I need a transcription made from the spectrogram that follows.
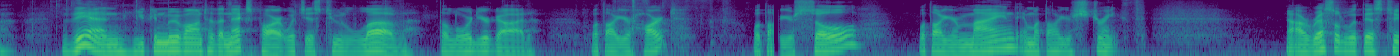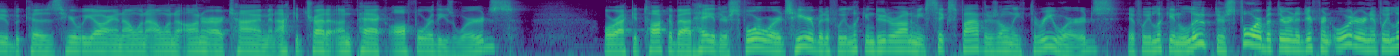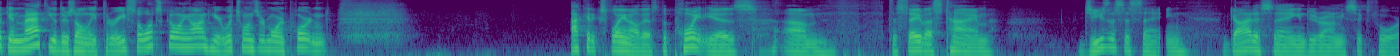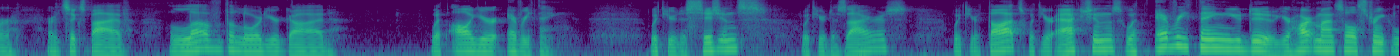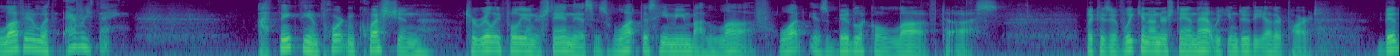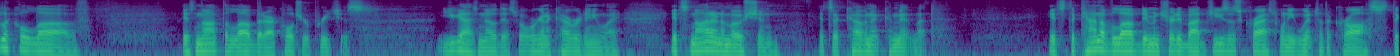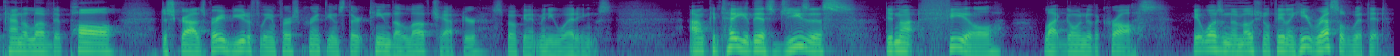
then you can move on to the next part, which is to love the Lord your God with all your heart, with all your soul, with all your mind, and with all your strength. Now, I wrestled with this too because here we are, and I want to I want to honor our time, and I could try to unpack all four of these words, or I could talk about, hey, there's four words here, but if we look in Deuteronomy 6 5, there's only three words. If we look in Luke, there's four, but they're in a different order, and if we look in Matthew, there's only three. So what's going on here? Which ones are more important? I could explain all this. The point is, um, to save us time, Jesus is saying, God is saying in Deuteronomy 6 4 or 6 5, love the Lord your God with all your everything, with your decisions, with your desires, with your thoughts, with your actions, with everything you do. Your heart, mind, soul, strength, love Him with everything. I think the important question to really fully understand this is what does He mean by love? What is biblical love to us? Because if we can understand that, we can do the other part. Biblical love is not the love that our culture preaches. You guys know this, but we're going to cover it anyway. It's not an emotion, it's a covenant commitment. It's the kind of love demonstrated by Jesus Christ when he went to the cross, the kind of love that Paul describes very beautifully in 1 Corinthians 13, the love chapter, spoken at many weddings. I can tell you this Jesus did not feel like going to the cross. It wasn't an emotional feeling. He wrestled with it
